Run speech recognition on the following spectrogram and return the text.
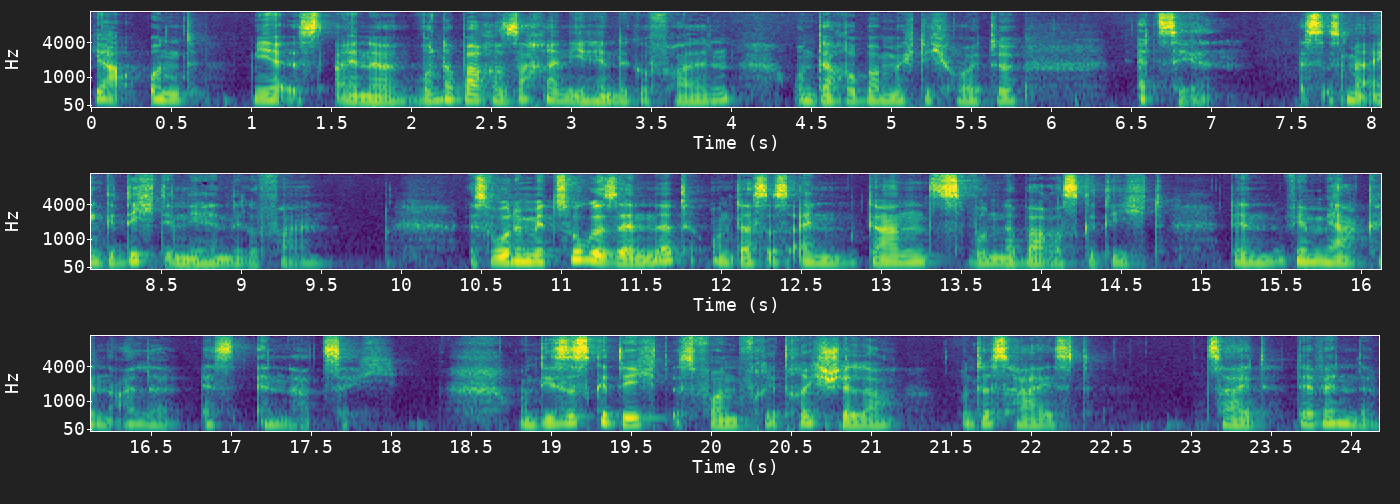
Ja, und mir ist eine wunderbare Sache in die Hände gefallen und darüber möchte ich heute erzählen. Es ist mir ein Gedicht in die Hände gefallen. Es wurde mir zugesendet und das ist ein ganz wunderbares Gedicht, denn wir merken alle, es ändert sich. Und dieses Gedicht ist von Friedrich Schiller und es heißt Zeit der Wende.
